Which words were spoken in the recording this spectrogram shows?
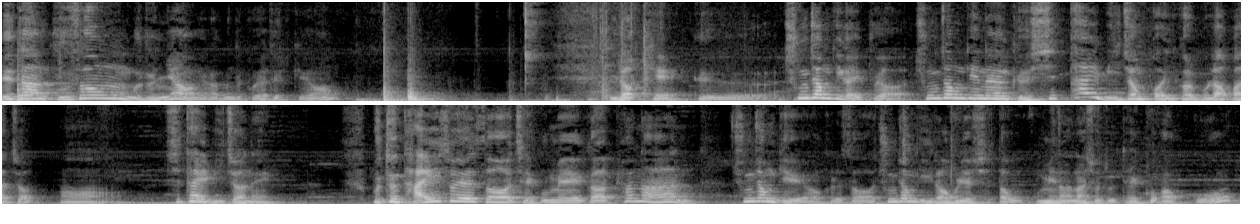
일단 구성물은요 여러분들 보여드릴게요. 이렇게 그 충전기가 있고요. 충전기는 그 C타입 이전 거 이걸 뭐라고 하죠? 어, C타입 이전에. 무튼 다이소에서 재구매가 편한 충전기예요. 그래서 충전기 잃어버리셨다고 고민 안 하셔도 될 것 같고.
